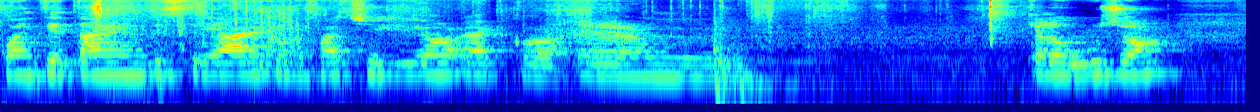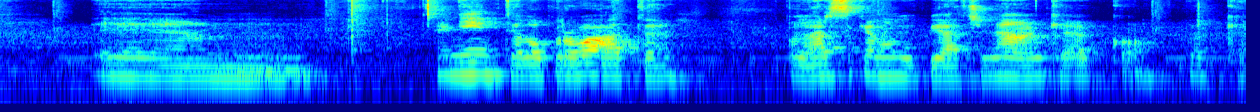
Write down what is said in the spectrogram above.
quantità industriali come faccio io. Ecco ehm, che lo uso ehm, e niente l'ho provate. Può darsi che non vi piace neanche ecco perché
